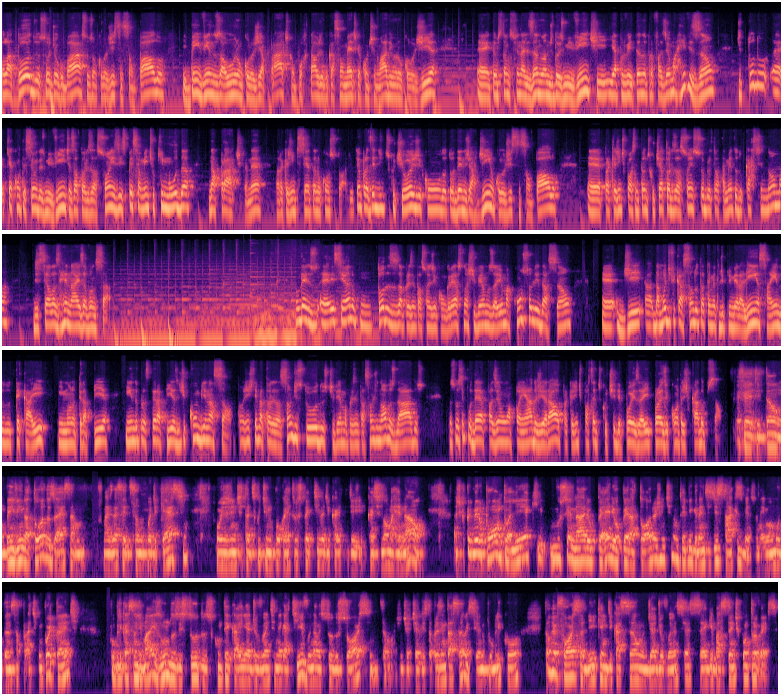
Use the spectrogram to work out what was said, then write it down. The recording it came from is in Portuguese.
Olá a todos, eu sou Diogo Bastos, oncologista em São Paulo, e bem-vindos ao Uro Oncologia Prática, um portal de educação médica continuada em urologia. É, então, estamos finalizando o ano de 2020 e aproveitando para fazer uma revisão de tudo é, que aconteceu em 2020, as atualizações e especialmente o que muda na prática, né? Na hora que a gente senta no consultório. Eu tenho o prazer de discutir hoje com o Dr. Denis Jardim, oncologista em São Paulo, é, para que a gente possa então discutir atualizações sobre o tratamento do carcinoma de células renais avançado. Então, Denis, é, esse ano, com todas as apresentações em congresso, nós tivemos aí uma consolidação é, de, da modificação do tratamento de primeira linha, saindo do TKI em monoterapia, indo para as terapias de combinação. Então, a gente teve atualização de estudos, tivemos apresentação de novos dados, então, se você puder fazer um apanhado geral para que a gente possa discutir depois aí prós e contras de cada opção. Perfeito. Então, bem-vindo a todos a essa mais essa edição do podcast. Hoje a gente está discutindo um pouco a retrospectiva de, de carcinoma renal. Acho que o primeiro ponto ali é que no cenário perioperatório a gente não teve grandes destaques mesmo, nenhuma mudança prática importante publicação de mais um dos estudos com TKI adjuvante negativo, né, o estudo SOURCE, então a gente já tinha visto a apresentação, esse ano publicou, então reforça ali que a indicação de adjuvância segue bastante controvérsia.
